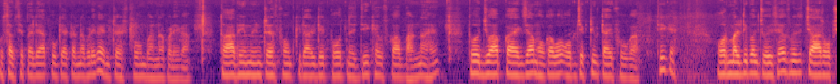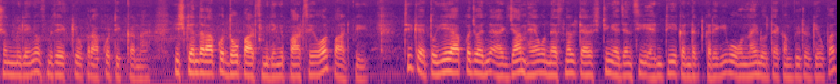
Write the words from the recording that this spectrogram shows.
वो सबसे पहले आपको क्या करना पड़ेगा? इंट्रेंस फॉर्म भरना पड़ेगा। तो अभी इंट्रेंस फॉर्म की लास्ट डेट बहुत नज़दीक है, उसको आप भरना है। तो जो आपका एग्ज़ाम होगा वो ऑब्जेक्टिव टाइप होगा, ठीक है? और मल्टीपल चॉइस है, उसमें से चार ऑप्शन मिलेंगे, उसमें से एक के ऊपर आपको टिक करना है। इसके अंदर आपको दो पार्ट्स मिलेंगे पार्ट ए और पार्ट बी ठीक है तो ये आपका जो एग्ज़ाम है, वो national testing agency NTA conduct करेगी। वो ऑनलाइन होता है कंप्यूटर के ऊपर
